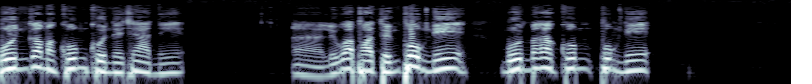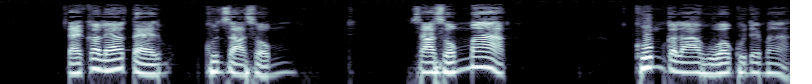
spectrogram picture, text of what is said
บุญก็มาคุ้มคุณในชาตินี้อ่าหรือว่าพอถึงพรุ่งนี้ บุญมันก็คุ้มพรุ่งนี้ แต่ก็แล้วแต่คุณสะสม สะสมมาก คุ้มกะลาหัวคุณได้มาก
